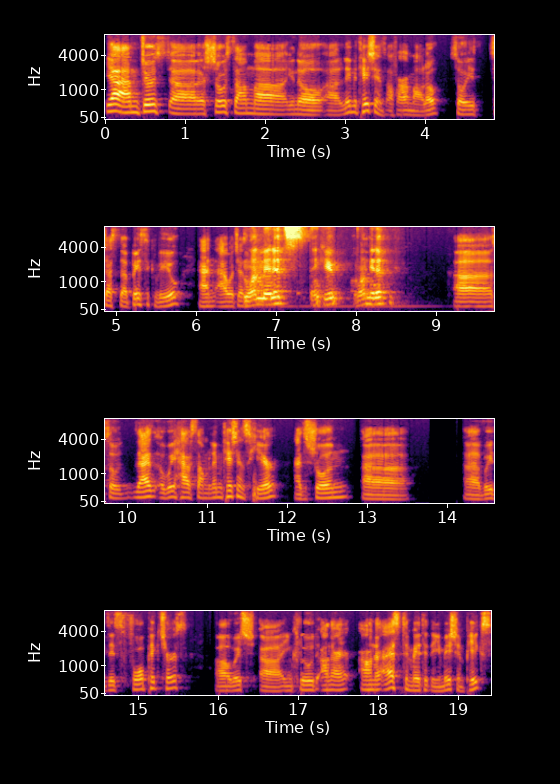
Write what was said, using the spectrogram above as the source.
Yeah, I'm just uh, show some uh, you know uh, limitations of our model. So it's just a basic view, and I will just one minute. Thank you. One minute. Uh, so that we have some limitations here, as shown uh, uh, with these four pictures, uh, which uh, include under underestimated emission peaks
